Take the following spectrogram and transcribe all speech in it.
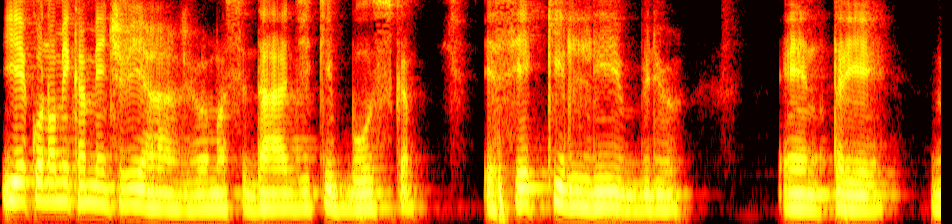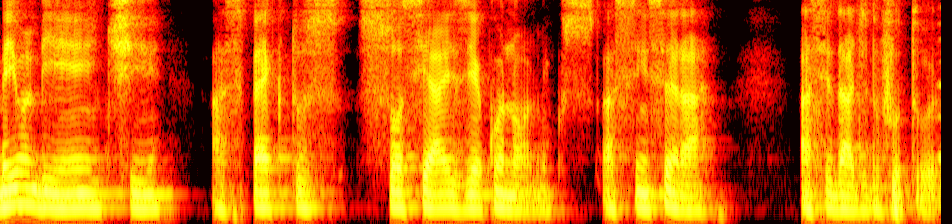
e economicamente viável. É uma cidade que busca esse equilíbrio entre meio ambiente, aspectos sociais e econômicos. Assim será a cidade do futuro.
